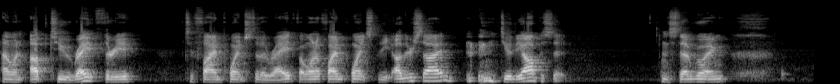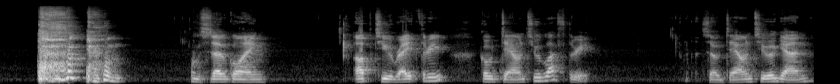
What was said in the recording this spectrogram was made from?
I went up to right 3 to find points to the right. If I want to find points to the other side, do the opposite. Instead of going instead of going up to right 3, go down to left 3. So down 2 again,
